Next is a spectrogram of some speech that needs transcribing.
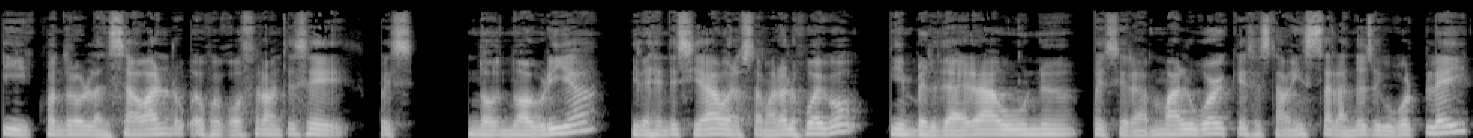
y cuando lo lanzaban el juego solamente se pues no, no abría y la gente decía bueno está malo el juego y en verdad era un pues era malware que se estaba instalando desde Google Play.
